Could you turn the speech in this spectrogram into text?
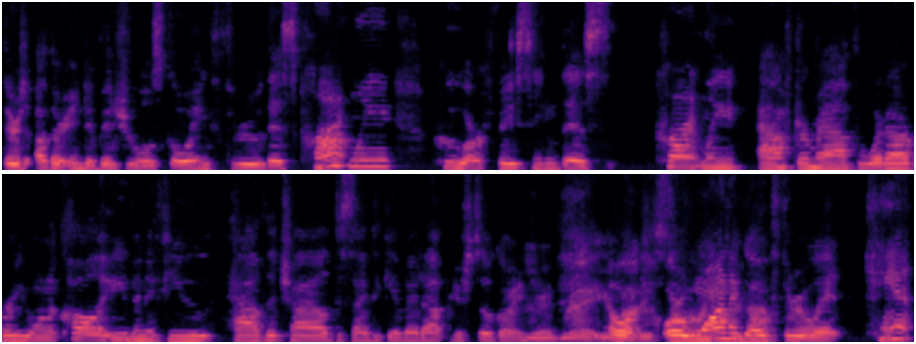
there's other individuals going through this currently who are facing this currently aftermath whatever you want to call it even if you have the child decide to give it up you're still going through it Mm, right. Your or or want to go that. through it can't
